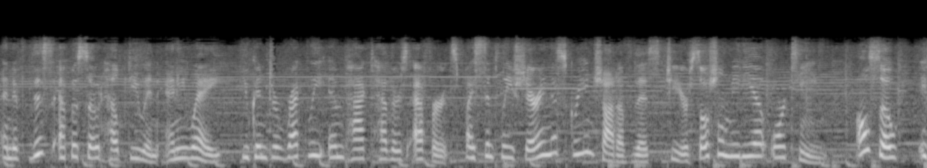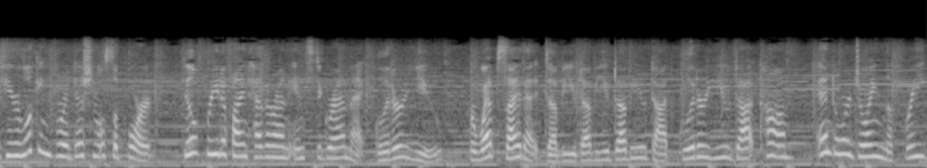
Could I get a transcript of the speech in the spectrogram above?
and if this episode helped you in any way, you can directly impact Heather's efforts by simply sharing a screenshot of this to your social media or team. Also, if you're looking for additional support, feel free to find Heather on Instagram at GlitterU, her website at www.glitteru.com, and or join the free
